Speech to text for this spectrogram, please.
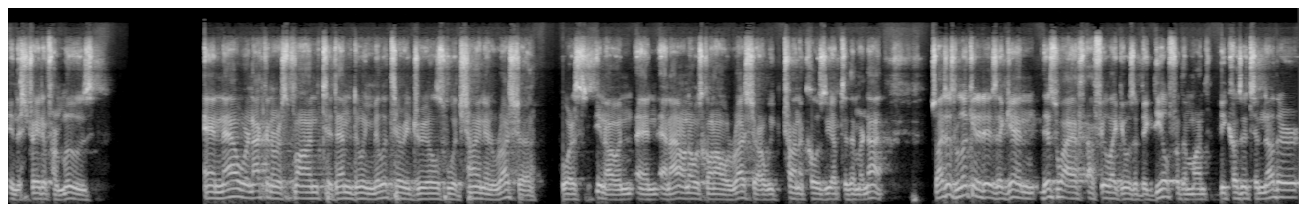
in the Strait of Hormuz. And now we're not going to respond to them doing military drills with China and Russia, are, you know, and, and, and I don't know what's going on with Russia. Are we trying to cozy up to them or not? So I just look at it as, again, this is why I, I feel like it was a big deal for the month, because it's another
